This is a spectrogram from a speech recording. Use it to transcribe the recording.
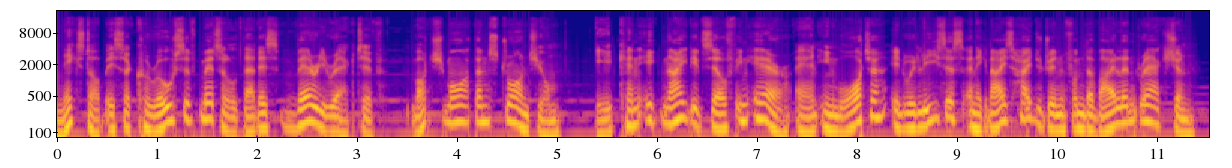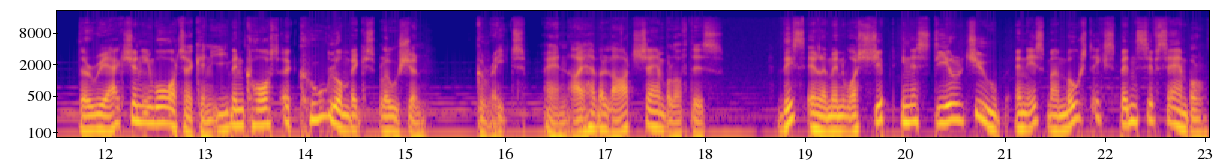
Next up is a corrosive metal that is very reactive, much more than strontium. It can ignite itself in air and in water it releases and ignites hydrogen from the violent reaction. The reaction in water can even cause a Coulomb explosion. Great, and I have a large sample of this. This element was shipped in a steel tube and is my most expensive sample.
